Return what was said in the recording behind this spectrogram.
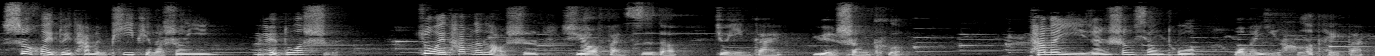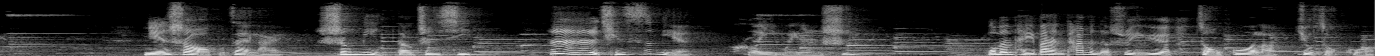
社会对他们批评的声音越多时，作为他们的老师，需要反思的就应该越深刻。他们以人生相托，我们以何陪伴？年少不再来，生命当珍惜。日日勤思勉，何以为人师？我们陪伴他们的岁月走过了就走过了，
